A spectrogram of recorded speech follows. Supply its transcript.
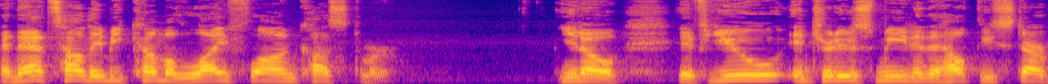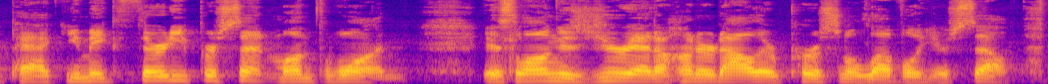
And that's how they become a lifelong customer. You know, if you introduce me to the Healthy Start Pack, you make 30% month one, as long as you're at a $100 personal level yourself.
